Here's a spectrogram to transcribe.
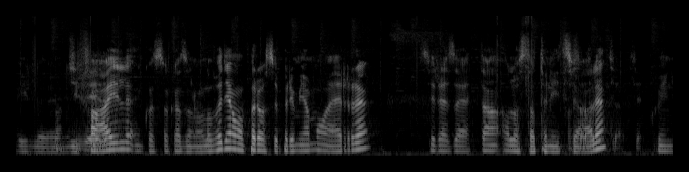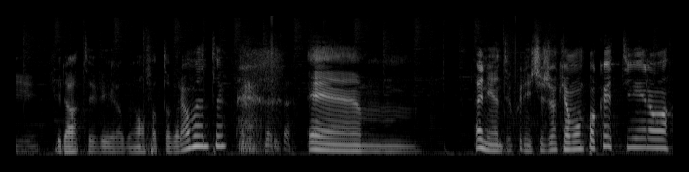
il- il vede. file. In questo caso non lo vediamo, però se premiamo R si resetta allo stato iniziale. Sì. Quindi fidatevi, l'abbiamo fatto veramente. Ehm, E, niente, quindi ci giochiamo un pochettino,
